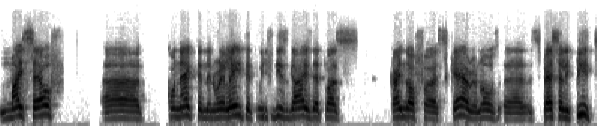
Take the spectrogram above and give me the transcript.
myself uh, connected and related with these guys that was kind of uh, scary you know uh, especially pete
